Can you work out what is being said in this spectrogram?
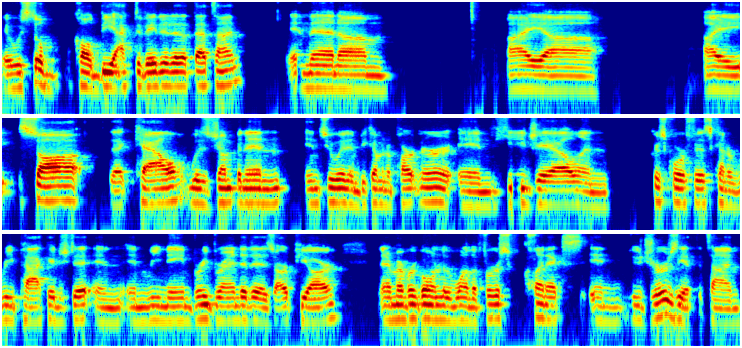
it was still called Be Activated at that time. And then um, I uh, I saw that Cal was jumping in into it and becoming a partner, and he, JL, and Chris Korfist kind of repackaged it and, and renamed, rebranded it as RPR. And I remember going to one of the first clinics in New Jersey at the time,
